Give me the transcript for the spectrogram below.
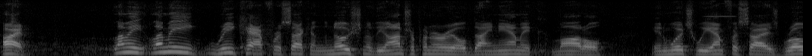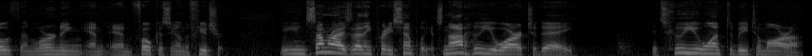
All right. Let me, let me recap for a second the notion of the entrepreneurial dynamic model in which we emphasize growth and learning and, and focusing on the future. You can summarize it, I think, pretty simply. It's not who you are today, it's who you want to be tomorrow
